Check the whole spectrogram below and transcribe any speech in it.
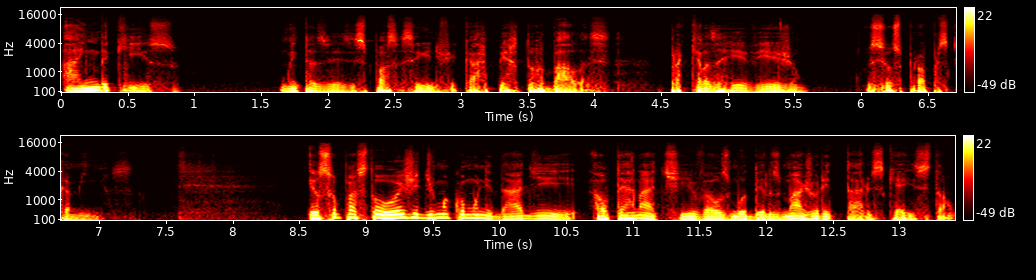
Ainda que isso muitas vezes possa significar perturbá-las para que elas revejam os seus próprios caminhos. Eu sou pastor hoje de uma comunidade alternativa aos modelos majoritários que aí estão.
